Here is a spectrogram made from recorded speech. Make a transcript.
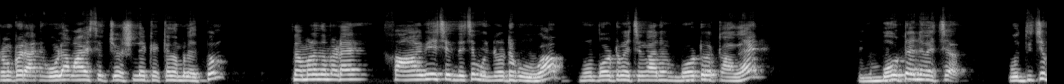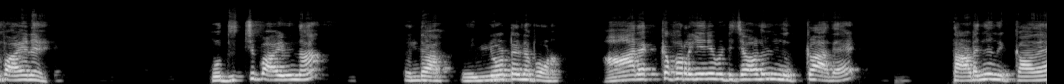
നമുക്കൊരു അനുകൂലമായ സിറ്റുവേഷനിലേക്കൊക്കെ നമ്മൾ എത്തും. നമ്മൾ നമ്മുടെ ഭാവിയെ ചിന്തിച്ച് മുന്നോട്ട് പോവുക. മുമ്പോട്ട് വെച്ച കാലം മുമ്പോട്ട് വെക്കാതെ മുമ്പോട്ട് തന്നെ വെച്ച. കുതിച്ചു പായനെ. കുതിച്ചു പായുന്ന എന്താ? മുന്നോട്ട് തന്നെ പോണം. ആരൊക്കെ പുറകിനെ പിടിച്ചാലും നിൽക്കാതെ തടഞ്ഞു നിൽക്കാതെ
